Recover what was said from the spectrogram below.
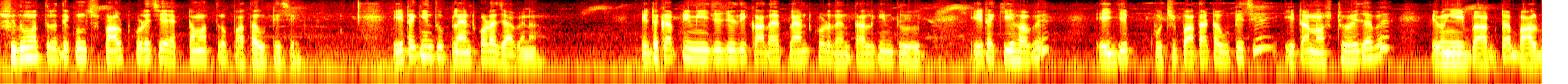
শুধুমাত্র দেখুন স্পাউট করেছে, একটা মাত্র পাতা উঠেছে। এটা কিন্তু প্ল্যান্ট করা যাবে না। এটাকে আপনি নিজে যদি কাদায় প্ল্যান্ট করে দেন, তাহলে কিন্তু এটা কি হবে? এই যে কচি পাতাটা উঠেছে, এটা নষ্ট হয়ে যাবে এবং এই বাল্বটা বাল্ব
